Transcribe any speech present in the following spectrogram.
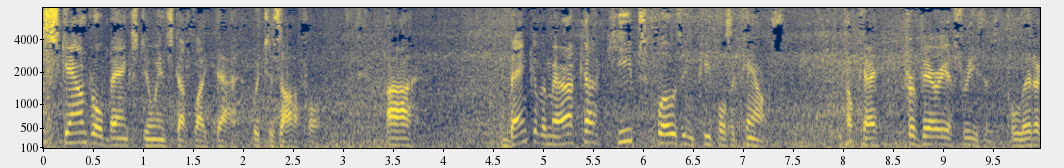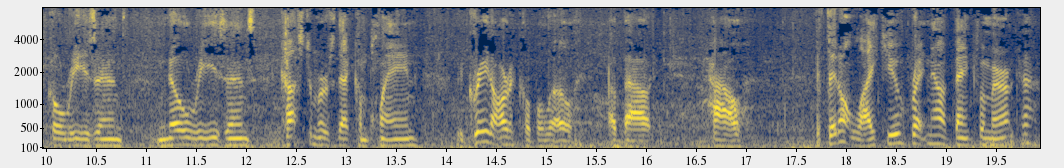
scoundrel banks doing stuff like that, which is awful. Uh, Bank of America keeps closing people's accounts, okay, for various reasons political reasons, no reasons, customers that complain a great article below about how if they don't like you right now at Bank of America,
